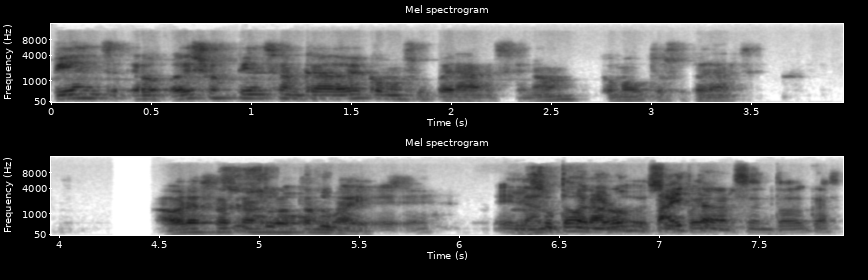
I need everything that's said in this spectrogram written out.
piensa- ellos piensan cada vez cómo superarse, ¿no? Cómo autosuperarse. Ahora sacan Su- Gotham Knights. Eh, el Superaron de superarse en todo caso.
